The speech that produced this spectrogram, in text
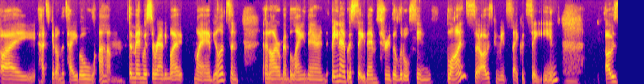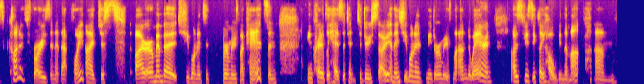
I had to get on the table. Um, the men were surrounding my my ambulance, and and I remember laying there and being able to see them through the little thin blinds. So I was convinced they could see in. Mm. I was kind of frozen at that point. I just I remember she wanted to remove my pants and incredibly hesitant to do so. And then she wanted me to remove my underwear, and I was physically holding them up, um,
